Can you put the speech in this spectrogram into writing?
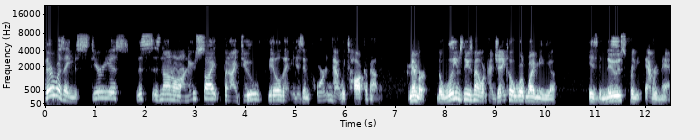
There was a mysterious, this is not on our news site, but I do feel that it is important that we talk about it. Remember, the Williams News Network at Jayco Worldwide Media is the news for the everyman.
